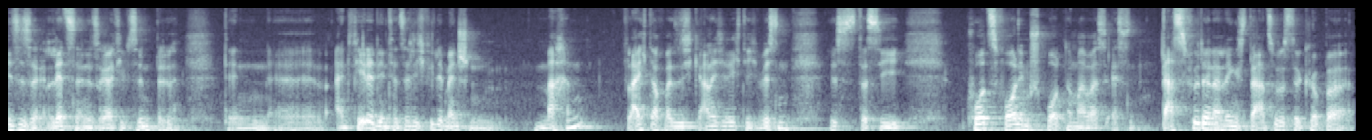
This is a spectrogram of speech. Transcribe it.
ist es letzten Endes relativ simpel, denn äh, ein Fehler, den tatsächlich viele Menschen machen, vielleicht auch, weil sie sich gar nicht richtig wissen, ist, dass sie kurz vor dem Sport nochmal was essen. Das führt dann allerdings dazu, dass der Körper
